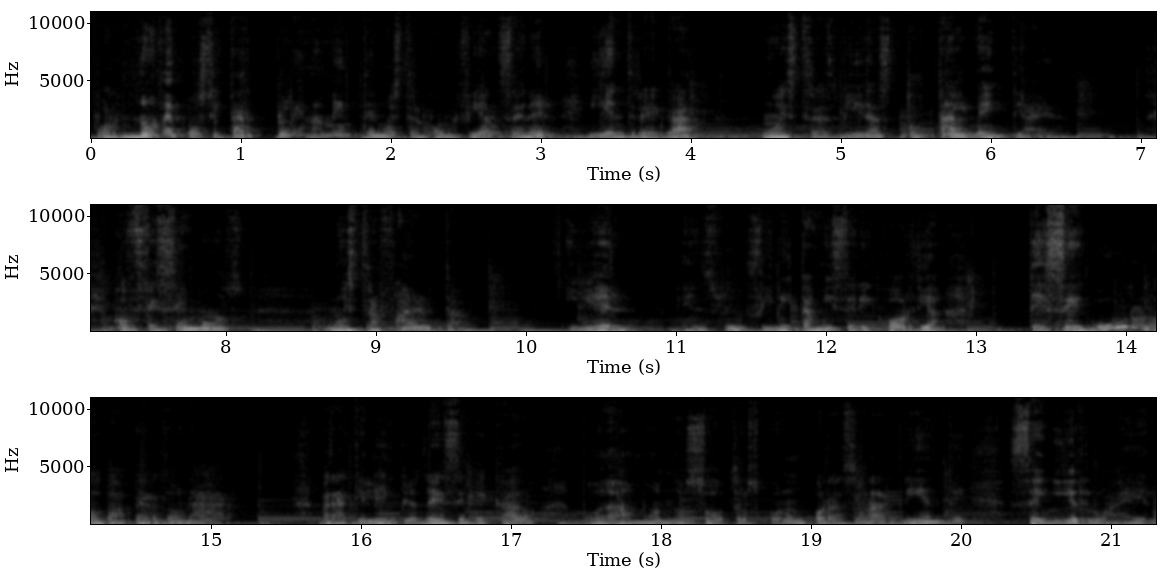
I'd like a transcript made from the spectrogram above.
por no depositar plenamente nuestra confianza en Él y entregar nuestras vidas totalmente a Él. Confesemos nuestra falta y Él, en su infinita misericordia, de seguro nos va a perdonar para que limpios de ese pecado podamos nosotros con un corazón ardiente seguirlo a Él.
